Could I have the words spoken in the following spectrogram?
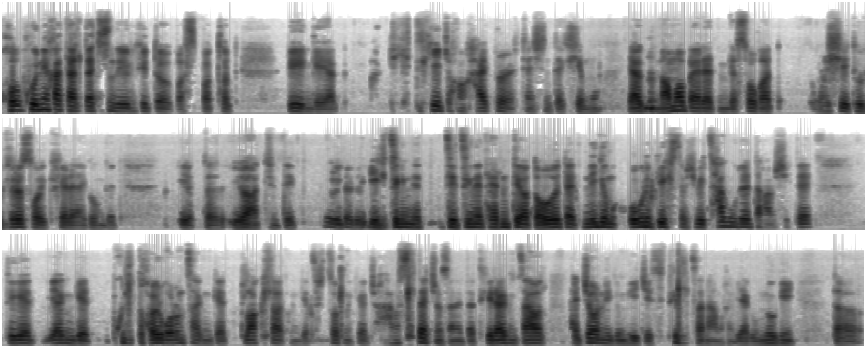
хов хүнийхээ талдаа ч гэсэн ерөнхийдөө бас бодоход би ингээ яг хитрхий жоохон hyper attentionтэй гэх юм уу. Яг номоо бариад ингээд суугаад унши төвлөрөө сууя гэхээр айгүй ингээд юу яаж гэдэг игзэгнээ зэзэгнээ таринти одоо уудаад нэг юм өөр юм хийх юмш би цаг үрээд байгаа юм шиг те. Тэгээд яг ингээд бүхэл 2 3 цаг ингээд блоклоод ингээд зарцуулна гэхээр хамсалтай ч юм санагдаа. Тэгэхээр яг заавал хажуур нэг юм хийж сэтгэл цаана амарх яг өнөөгийн одоо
